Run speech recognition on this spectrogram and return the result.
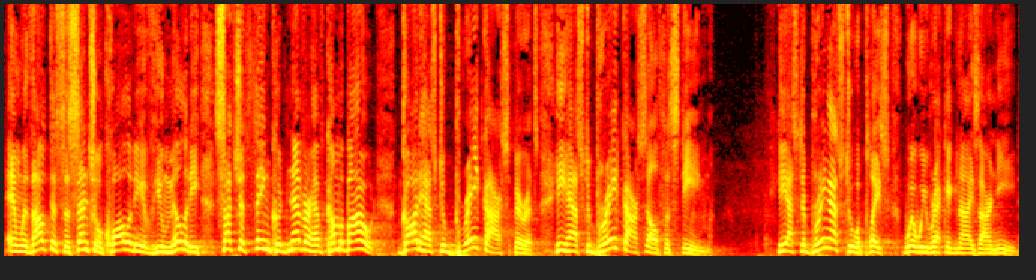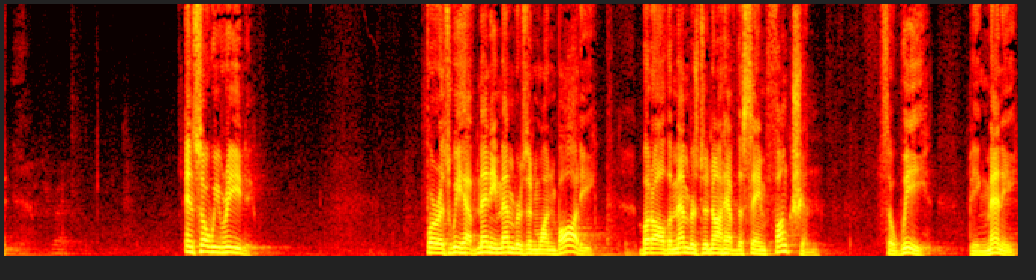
and without this essential quality of humility, such a thing could never have come about. God has to break our spirits. He has to break our self-esteem. He has to bring us to a place where we recognize our need. And so we read, For as we have many members in one body, but all the members do not have the same function, so we, being many,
